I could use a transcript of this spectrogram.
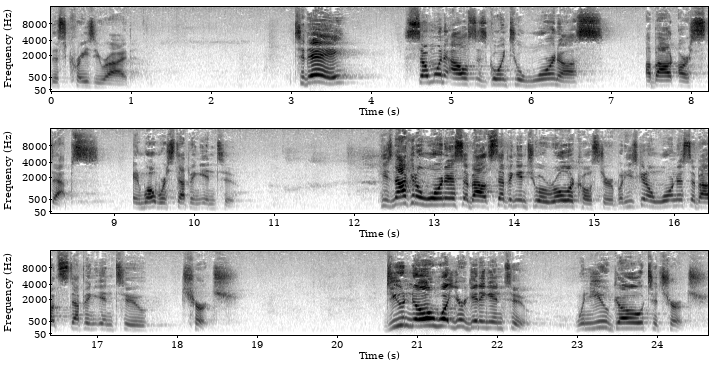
this crazy ride. Today, someone else is going to warn us about our steps and what we're stepping into. He's not going to warn us about stepping into a roller coaster, but he's going to warn us about stepping into church. Do you know what you're getting into when you go to church?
